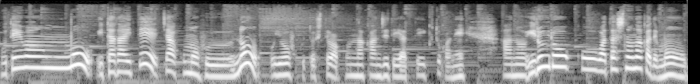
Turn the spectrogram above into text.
ご提案をいただいてじゃあコモフのお洋服としてはこんな感じでやっていくとかねあのいろいろこう私の中でも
